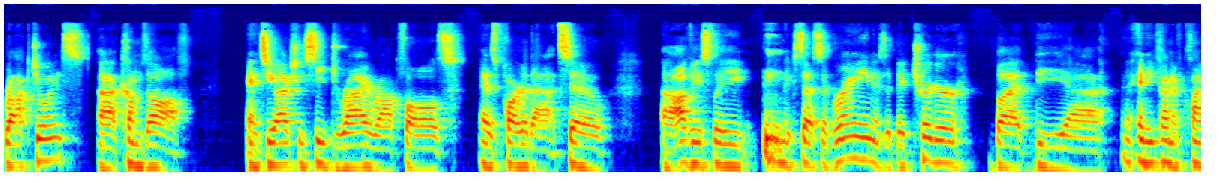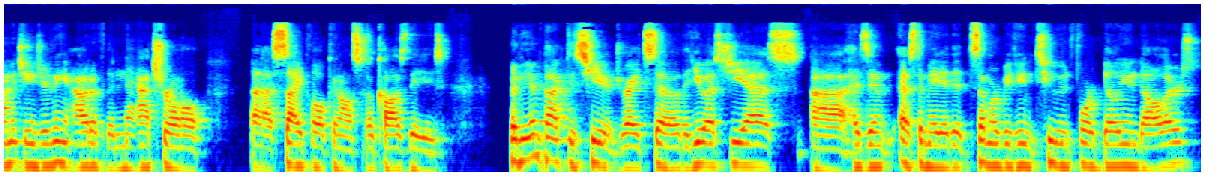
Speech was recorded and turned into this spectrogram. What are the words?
rock joints uh, comes off. And so you actually see dry rock falls as part of that. So uh, obviously, excessive rain is a big trigger, but the uh, any kind of climate change, anything out of the natural uh, cycle, can also cause these. And the impact is huge, right? So the USGS uh, has estimated that somewhere between two and four billion dollars,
